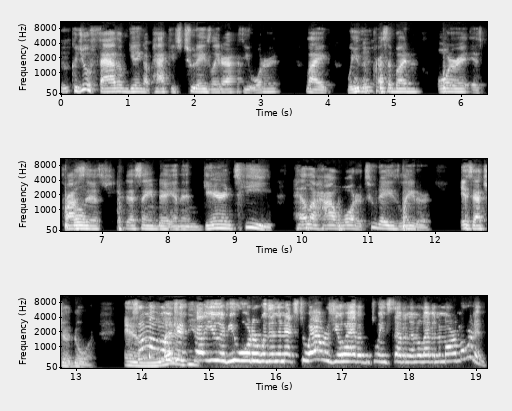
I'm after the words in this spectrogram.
Mhm. could you have fathomed getting a package two days later after you order it? Like where you can press a button, order it, it's processed ship that same day, and then guaranteed hella high water two days later, it's at your door. And Some of them let can be- tell you if you order within the next two hours, you'll have it between seven and eleven tomorrow morning.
